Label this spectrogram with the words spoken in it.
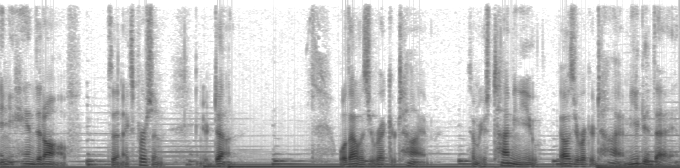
And you hand it off to the next person, and you're done. Well, that was your record time. Somebody was timing you. That was your record time. You did that in,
